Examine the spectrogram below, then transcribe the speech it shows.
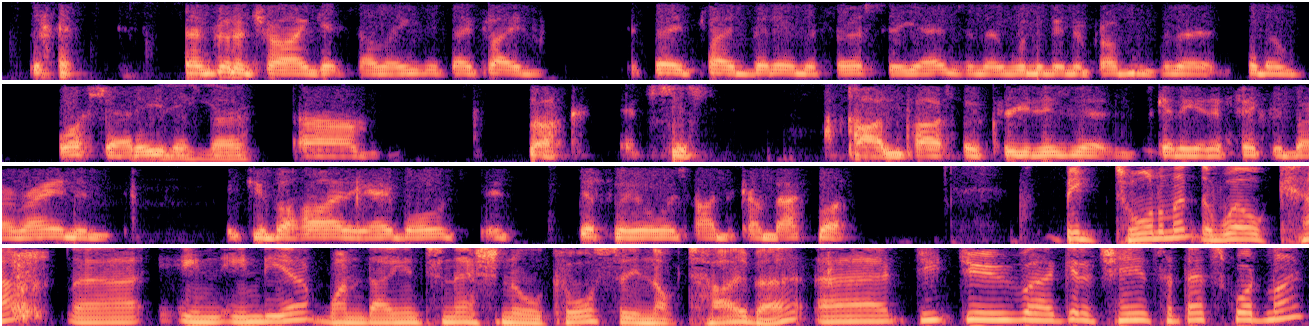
they've got to try and get something. If they played, if they played better in the first two games, then there wouldn't have been a problem for the for the washout either. So, um, look, it's just part and parcel of cricket, isn't it? It's going to get affected by rain, and if you're behind the A ball, it's, it's definitely always hard to come back. But Big tournament, the World Cup uh, in India, one day international course in October. Uh, do, do you uh, get a chance at that squad, mate?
